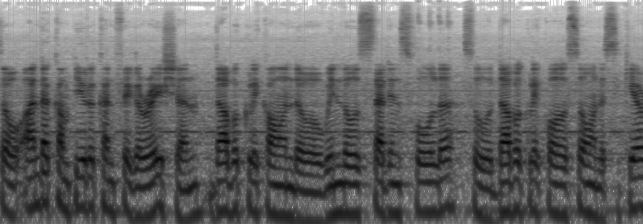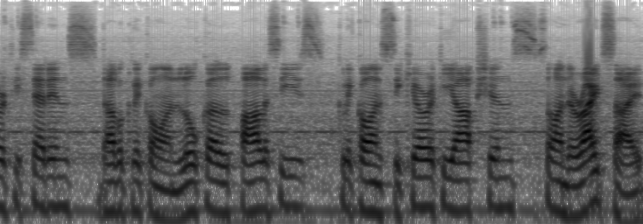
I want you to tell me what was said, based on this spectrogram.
so under computer configuration, double click on the Windows settings folder. So double click also on the security settings, double click on local policies, click on security options. So on the right side,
